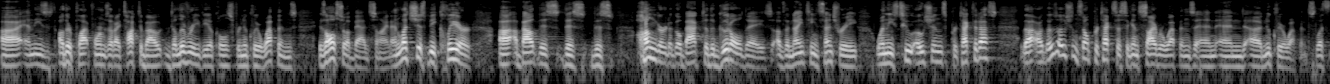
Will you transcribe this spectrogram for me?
uh, and these other platforms that I talked about, delivery vehicles for nuclear weapons, is also a bad sign. And let's just be clear uh, about this, this, this hunger to go back to the good old days of the 19th century when these two oceans protected us. That, those oceans don't protect us against cyber weapons and, and uh, nuclear weapons. Let's,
